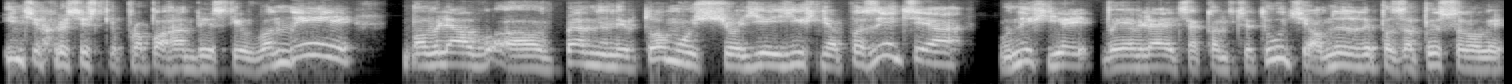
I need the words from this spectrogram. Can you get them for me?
інших російських пропагандистів, вони мовляв, е, впевнені в тому, що є їхня позиція. У них є, виявляється, конституція. Вони туди позаписували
